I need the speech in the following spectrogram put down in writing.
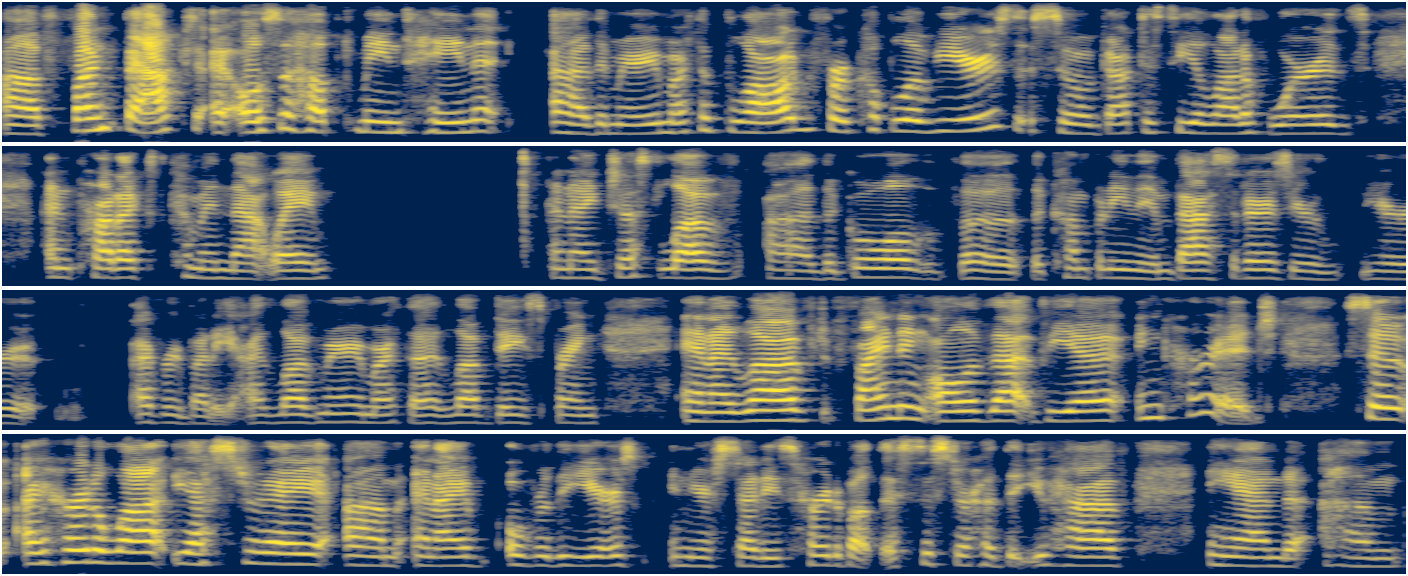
Uh, fun fact, I also helped maintain uh, the Mary Martha blog for a couple of years, so got to see a lot of words and products come in that way. And I just love uh, the goal, the the company, the ambassadors, your your everybody. I love Mary Martha. I love Dayspring. And I loved finding all of that via incourage. So I heard a lot yesterday, um, and I've over the years in your studies heard about this sisterhood that you have and um,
